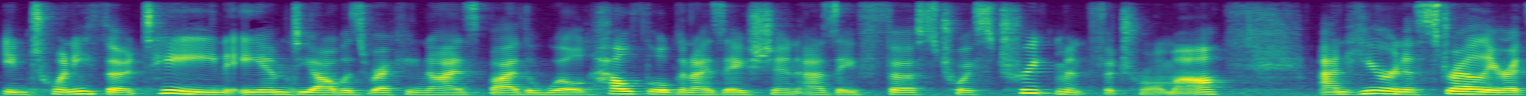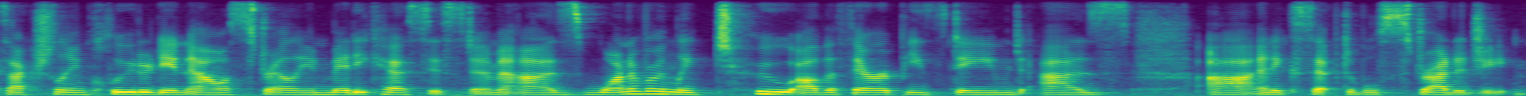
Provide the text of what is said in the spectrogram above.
in 2013, EMDR was recognized by the World Health Organization as a first choice treatment for trauma. And here in Australia, it's actually included in our Australian Medicare system as one of only two other therapies deemed as uh, an acceptable strategy.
